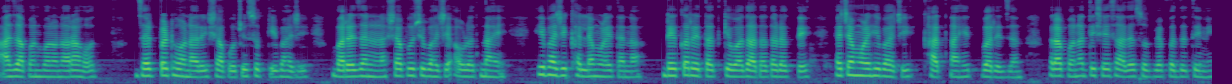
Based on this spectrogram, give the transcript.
आज आपण बनवणार आहोत झटपट होणारी शापूची सुक्की भाजी. बऱ्याच जणांना शापूची भाजी आवडत नाही. ही भाजी खाल्ल्यामुळे त्यांना ढेकर येतात किंवा दातात अडकते. ह्याच्यामुळे ही भाजी खात नाहीत बरेच जण. तर आपण अतिशय साध्या सोप्या पद्धतीने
